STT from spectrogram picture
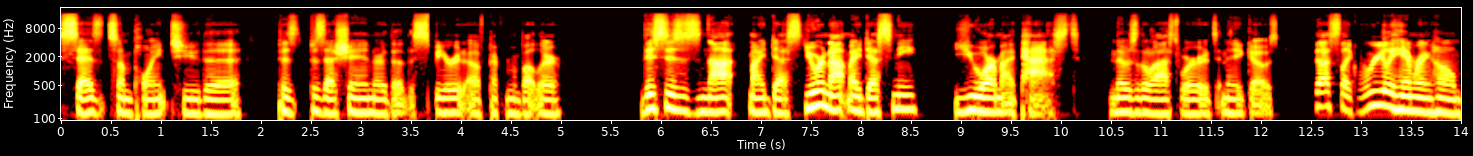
says at some point to the pos- possession or the the spirit of Peppermint Butler this is not my des you are not my destiny you are my past. And those are the last words and then it goes. Thus like really hammering home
